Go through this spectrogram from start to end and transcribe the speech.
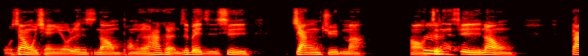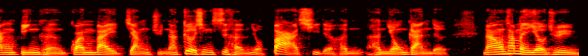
我像我以前有认识那种朋友，他可能这辈子是将军嘛，哦，真的是那种。当兵可能官拜将军，那个性是很有霸气的，很很勇敢的。然后他们也有去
